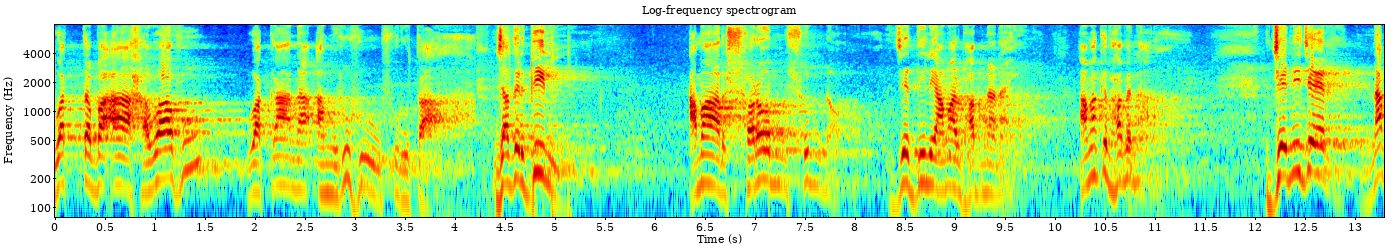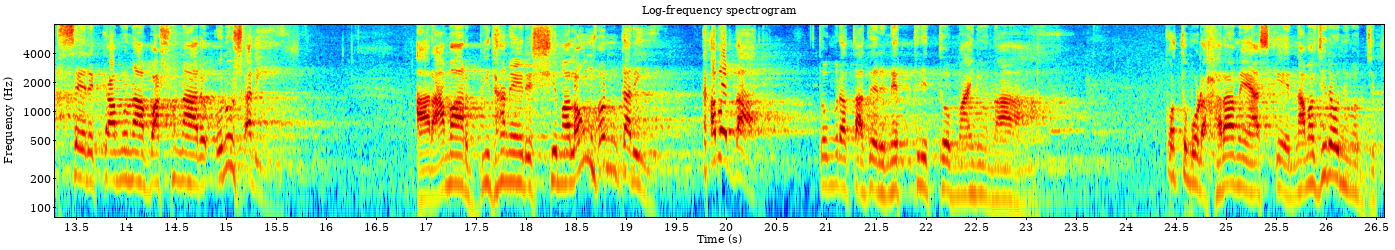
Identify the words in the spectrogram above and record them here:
ওয়াত্তাবা হাওয়াহু ওয়াকানা আমরুহু ফুরুতা। যাদের দিল আমার স্মরণ শূন্য, যে দিলে আমার ভাবনা নাই। আমাকে ভাবে না। যে নিজের নাফসের কামনা বাসনার অনুসারী আর আমার বিধানের সীমা লঙ্ঘনকারী খবরদার, তোমরা তাদের নেতৃত্ব মাইনো না। কত বড় হারামে আজকে নামাজিরাও নিমজ্জিত,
